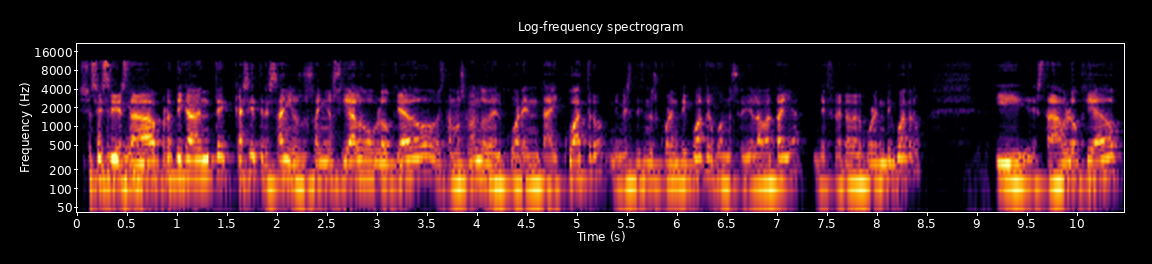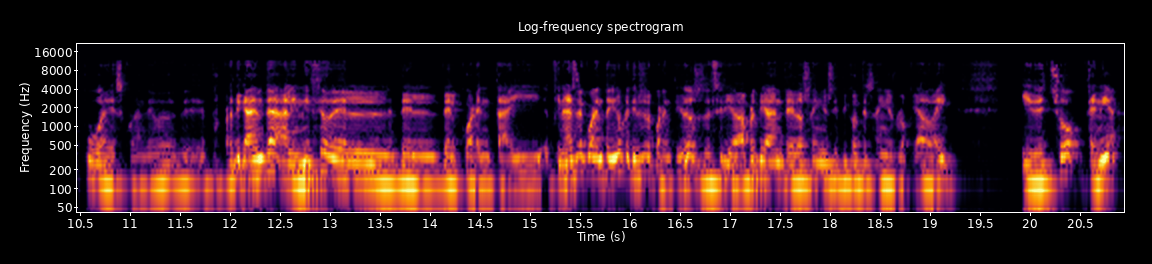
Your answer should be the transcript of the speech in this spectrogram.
Sí, sí, está prácticamente casi tres años, dos años y algo bloqueado. Estamos hablando del 44, de 1744, cuando se dio la batalla, de febrero del 44, y estaba bloqueado pues, pues prácticamente al inicio del, del, 40 y finales del 41, principios del 42, es decir, llevaba prácticamente dos años y pico, tres años bloqueado ahí. Y de hecho, tenía,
